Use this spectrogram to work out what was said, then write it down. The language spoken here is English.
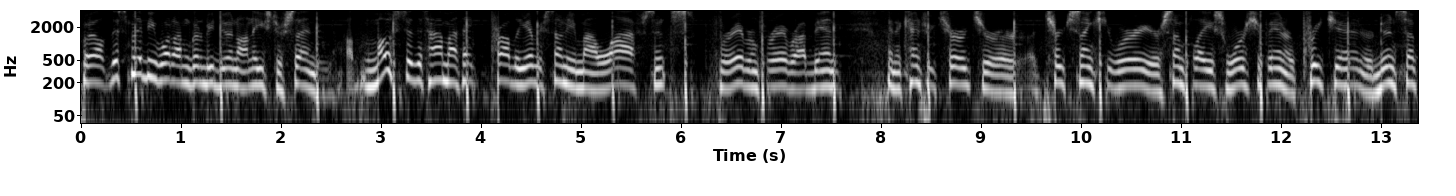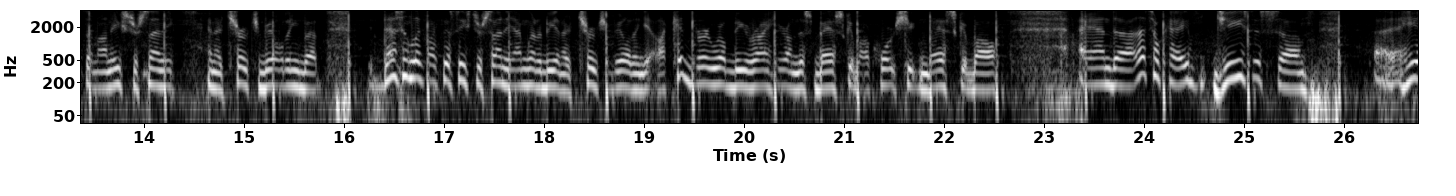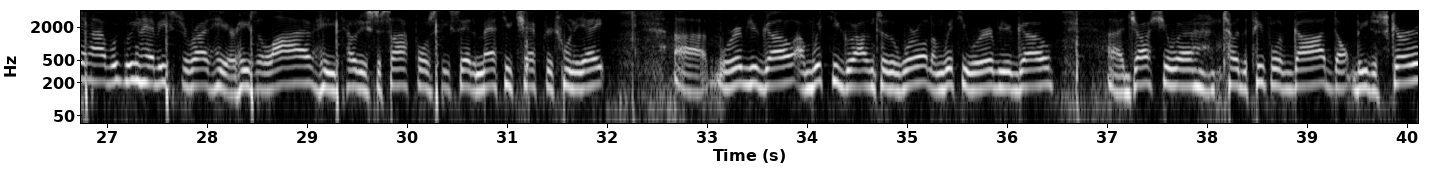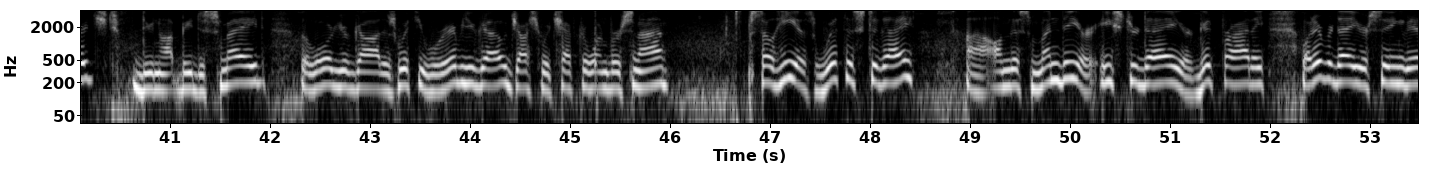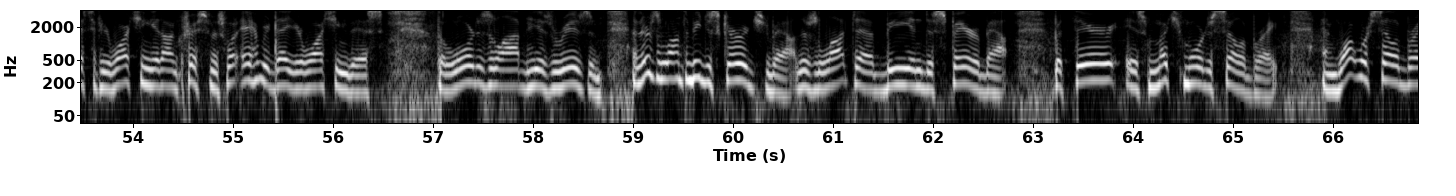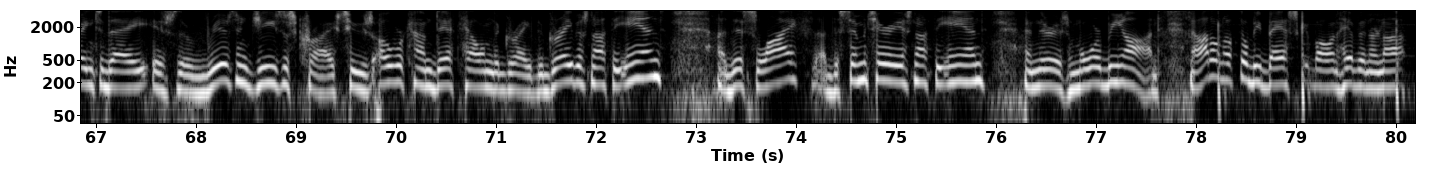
Well, this may be what I'm going to be doing on Easter Sunday. Uh, Most of the time, I think probably every Sunday in my life since forever and forever, I've been in a country church or a church sanctuary or someplace worshiping or preaching or doing something on Easter Sunday in a church building. But it doesn't look like this Easter Sunday I'm going to be in a church building. yet. I could very well be right here on this basketball court shooting basketball. And uh, that's okay. Jesus. Um, uh, he and I, we, we can have Easter right here. He's alive. He told his disciples, he said in Matthew chapter 28, uh, wherever you go, I'm with you. Go out into the world. I'm with you wherever you go. Uh, Joshua told the people of God, don't be discouraged. Do not be dismayed. The Lord your God is with you wherever you go. Joshua chapter 1, verse 9. So he is with us today uh, on this Monday or Easter Day or Good Friday, whatever day you're seeing this, if you're watching it on Christmas, whatever day you're watching this, the Lord is alive and he is risen. And there's a lot to be discouraged about. There's a lot to be in despair about. But there is much more to celebrate. And what we're celebrating today is the risen Jesus Christ who's overcome death, hell, and the grave. The grave is not the end. Uh, this life, uh, the cemetery is not the end. And there is more beyond. Now, I don't know if there'll be basketball in heaven or not.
